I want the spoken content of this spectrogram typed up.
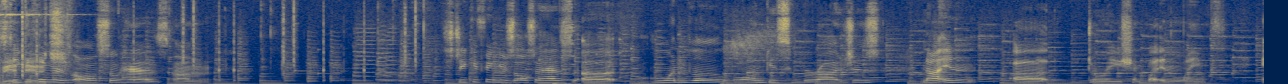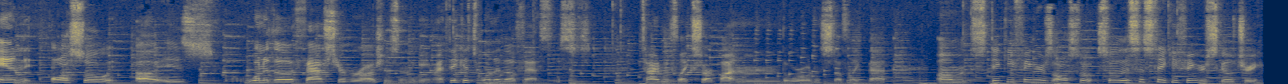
Sticky Fingers also has, um, Sticky Fingers also has, uh, one of the longest barrages, not in, uh, duration, but in length. And also uh is one of the faster barrages in the game. I think it's one of the fastest. Tied with like Star Platinum in the world and stuff like that. Um Sticky Fingers also so this is Sticky Fingers skill tree.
